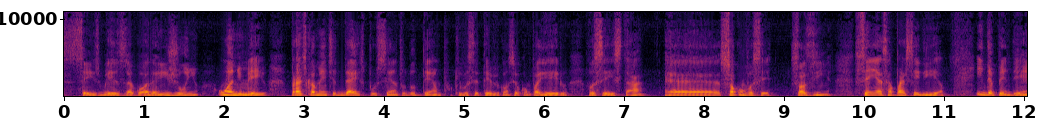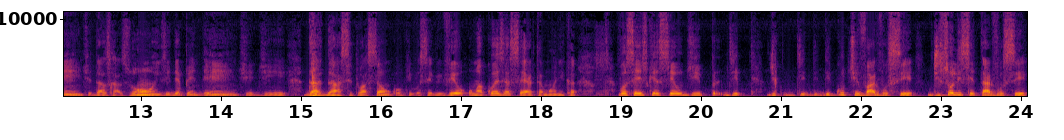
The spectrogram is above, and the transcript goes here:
seis meses agora em junho, um ano e meio. Praticamente 10% do tempo que você teve com seu companheiro, você está é, só com você sozinha, sem essa parceria. Independente das razões, independente de, da, da situação com que você viveu, uma coisa é certa, Mônica, você esqueceu de, de, de, de, de cultivar você, de solicitar você,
